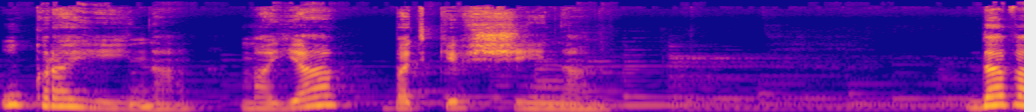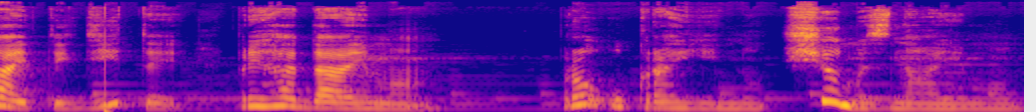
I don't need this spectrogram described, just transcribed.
Україна, моя батьківщина. Давайте, діти, пригадаємо про Україну, що ми знаємо.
